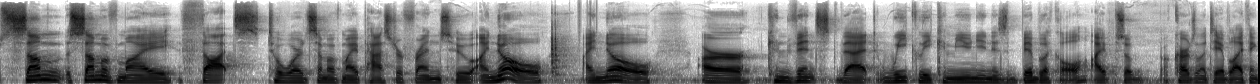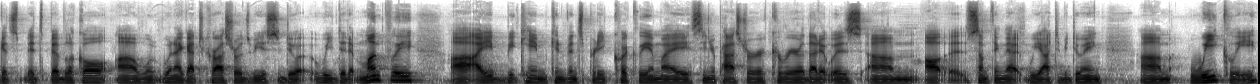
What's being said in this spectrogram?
some some of my thoughts towards some of my pastor friends who I know I know are convinced that weekly communion is biblical. I so cards on the table. I think it's it's biblical. Uh, when, when I got to Crossroads, we used to do it. We did it monthly. Uh, I became convinced pretty quickly in my senior pastor career that it was um, all- something that we ought to be doing um, weekly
